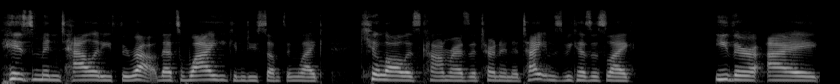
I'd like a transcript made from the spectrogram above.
his mentality throughout. That's why he can do something like kill all his comrades that turn into titans because it's like either I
